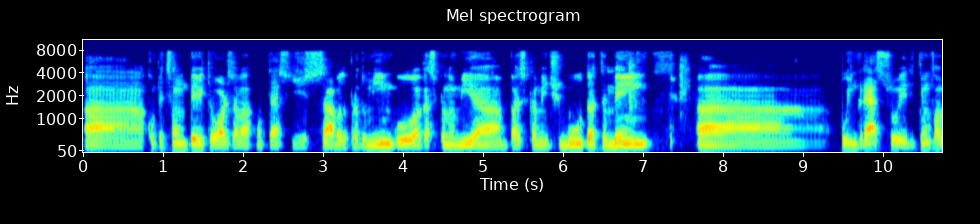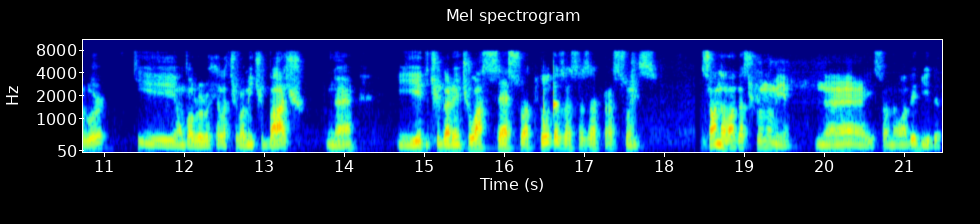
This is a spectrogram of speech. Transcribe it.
A competição Baby Wars ela acontece de sábado para domingo. A gastronomia basicamente muda também. o ingresso ele tem um valor que é um valor relativamente baixo, né? E ele te garante o acesso a todas essas atrações. Só não a gastronomia, né? E só não a bebida.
